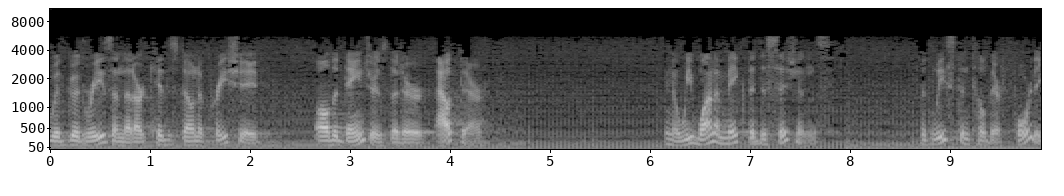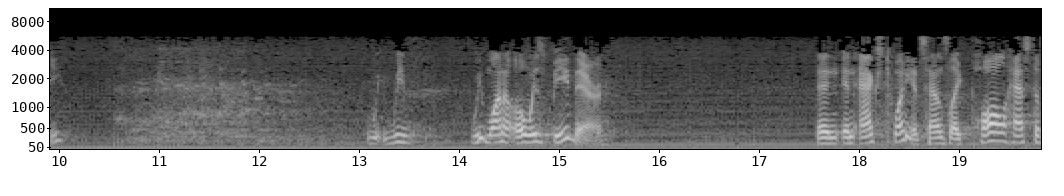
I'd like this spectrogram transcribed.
with good reason, that our kids don't appreciate all the dangers that are out there. You know, we want to make the decisions, at least until they're 40. we, we, we want to always be there. And in Acts 20, it sounds like Paul has to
